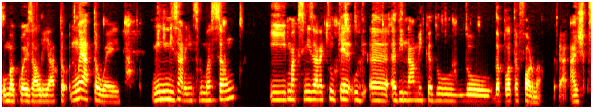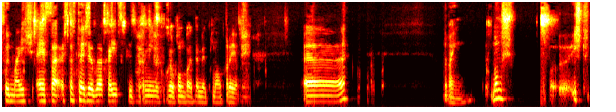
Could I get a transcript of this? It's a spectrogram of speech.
uma coisa ali à toa. Não é à toa, é minimizar a informação e maximizar aquilo que é a, dinâmica do, do, da plataforma. Acho que foi mais essa a estratégia da raiz que para mim correu completamente mal para eles. Uh, bem, vamos isto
